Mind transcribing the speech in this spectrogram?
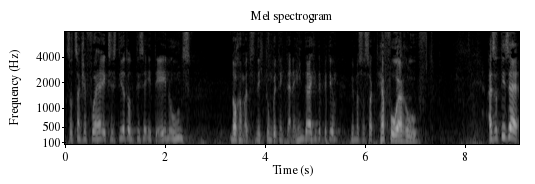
sozusagen schon vorher existiert und diese Idee in uns, noch einmal, das ist nicht unbedingt eine hinreichende Bedingung, wie man so sagt, hervorruft. Also diese,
